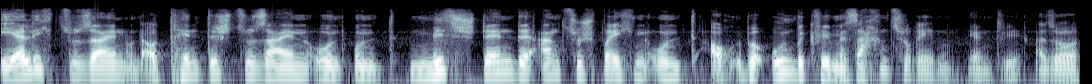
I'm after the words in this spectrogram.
ehrlich zu sein und authentisch zu sein und, und Missstände anzusprechen und auch über unbequeme Sachen zu reden irgendwie. Also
